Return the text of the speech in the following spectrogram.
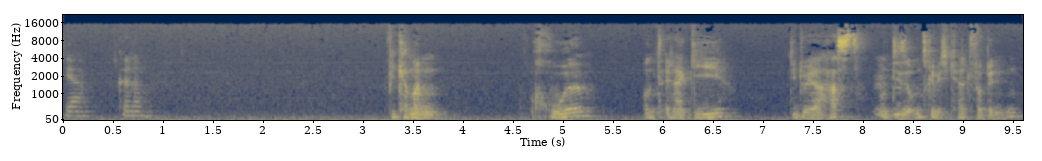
Ja, genau. Wie kann man Ruhe und Energie, die du ja hast, mhm. und diese Umtriebigkeit verbinden?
